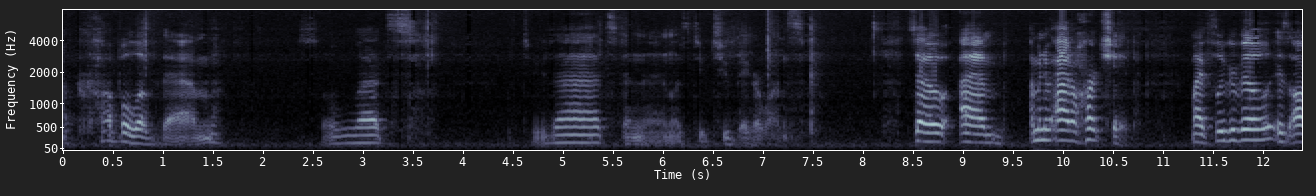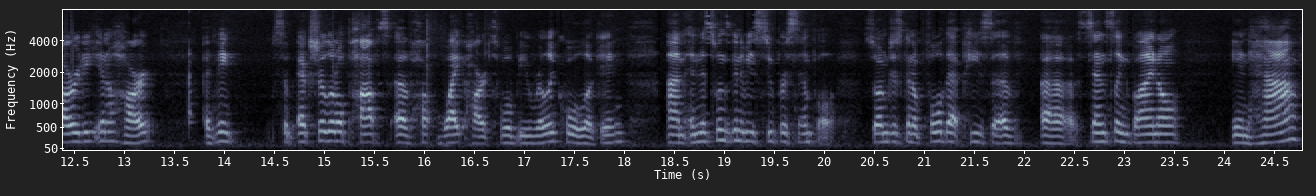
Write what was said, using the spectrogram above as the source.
a couple of them. So let's do that. And then let's do two bigger ones. So um, I'm going to add a heart shape. My Pflugerville is already in a heart. I think some extra little pops of white hearts will be really cool looking. Um, and this one's going to be super simple. So I'm just going to fold that piece of uh, stenciling vinyl in half.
